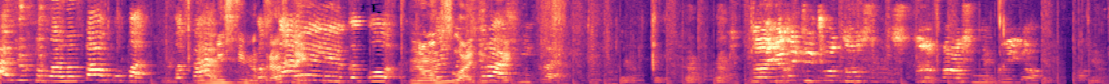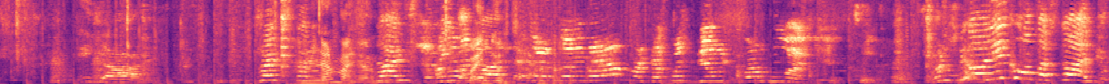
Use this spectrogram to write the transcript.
хочу, чтобы она ставку поставила. Он не сильно красный, но он сладенький. Да, я хочу что-то страшненькое. И я. Нормально, арбузик. Пойдет. белоликого поставим?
